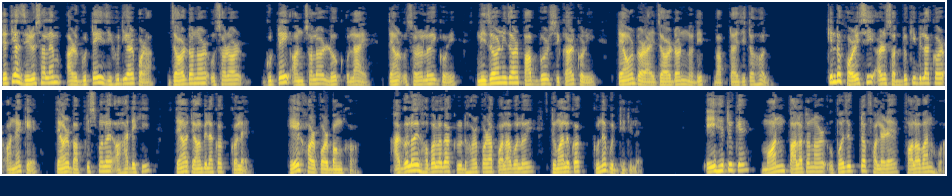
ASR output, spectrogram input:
তেতিয়া জিৰচালেম আৰু গোটেই জিহুদিয়াৰ পৰা জৰ্দনৰ ওচৰৰ গোটেই অঞ্চলৰ লোক ওলাই তেওঁৰ ওচৰলৈ গৈ নিজৰ নিজৰ পাপবোৰ স্বীকাৰ কৰি তেওঁৰ দ্বাৰাই জৰ্দন নদীত বাপ্তাইজিত হল। কিন্তু ফৰিচী আৰু চদ্দুকীবিলাকৰ অনেকে তেওঁৰ বাপ্তিস্মলৈ অহা দেখি তেওঁ তেওঁবিলাকক কলে হে সৰ্পৰ বংশ আগলৈ হব লগা ক্ৰোধৰ পৰা পলাবলৈ তোমালোকক কোনে বুদ্ধি দিলে? এই হেতুকে মন পালটনৰ উপযুক্ত ফলেৰে ফলৱান হোৱা।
